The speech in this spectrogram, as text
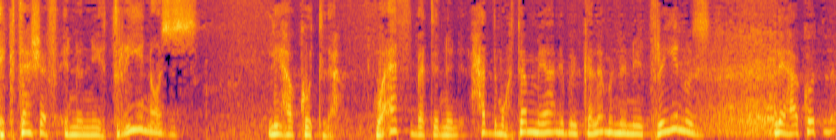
اكتشف إن ال neutrinos ليها كتلة وأثبت إن حد مهتم يعني بالكلام إن ال neutrinos ليها كتلة.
